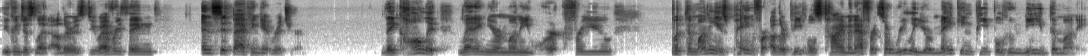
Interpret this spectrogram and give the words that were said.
You can just let others do everything and sit back and get richer. They call it letting your money work for you, but the money is paying for other people's time and effort, so really you're making people who need the money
